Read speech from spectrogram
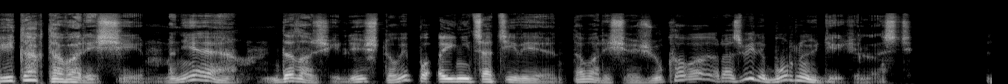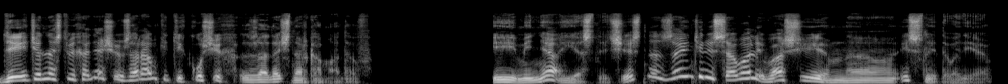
«Итак, товарищи, мне доложили, что вы по инициативе товарища Жукова развили бурную деятельность. Деятельность, выходящую за рамки текущих задач наркоматов. И меня, если честно, заинтересовали ваши э, исследования.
